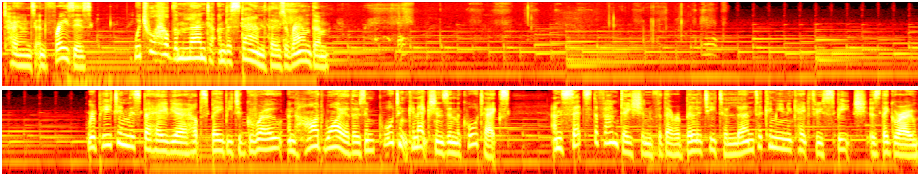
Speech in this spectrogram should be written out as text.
tones, and phrases, which will help them learn to understand those around them. Repeating this behavior helps baby to grow and hardwire those important connections in the cortex and sets the foundation for their ability to learn to communicate through speech as they grow.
